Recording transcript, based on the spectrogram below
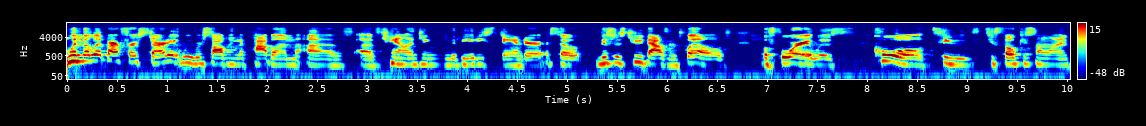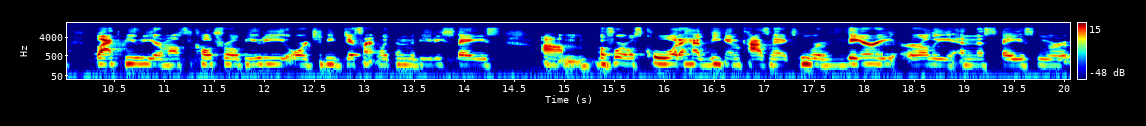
when the lip bar first started, we were solving the problem of of challenging the beauty standard. So this was 2012, before it was cool to to focus on black beauty or multicultural beauty or to be different within the beauty space. Um, before it was cool to have vegan cosmetics, we were very early in the space. We were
